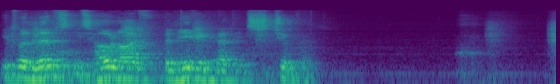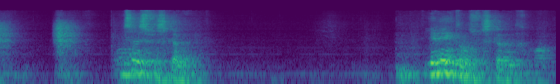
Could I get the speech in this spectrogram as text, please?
it will live its whole life believing that it's stupid. Ons is verskillend. Die Here het ons verskillend gemaak.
